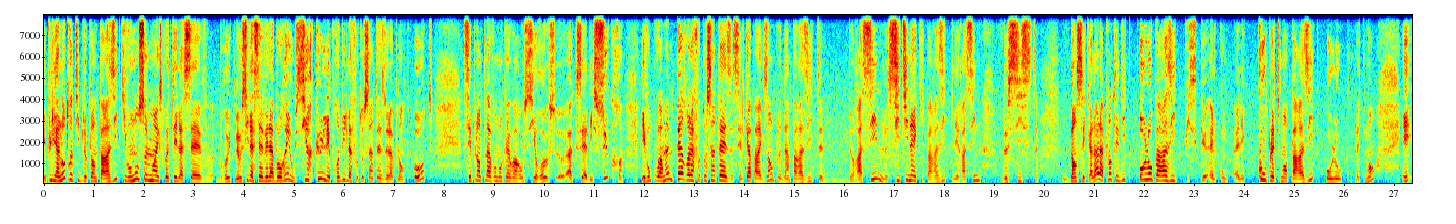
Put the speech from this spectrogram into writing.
Et puis il y a un autre type de plantes parasites qui vont non seulement exploiter la sève brute, mais aussi la sève élaborée où circulent les produits de la photosynthèse de la plante haute. Ces plantes-là vont donc avoir aussi accès à des sucres et vont pouvoir même perdre la photosynthèse. C'est le cas par exemple d'un parasite de racines, le cytinet, qui parasite les racines de cystes. Dans ces cas-là, la plante est dite holoparasite, puisqu'elle elle est complètement parasite, holo complètement, et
